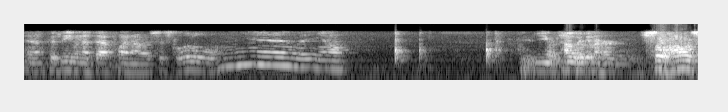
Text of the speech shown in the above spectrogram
Yeah, because even at that point, I was just a little, yeah, but, you know, You, how's it gonna hurt? So how much?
